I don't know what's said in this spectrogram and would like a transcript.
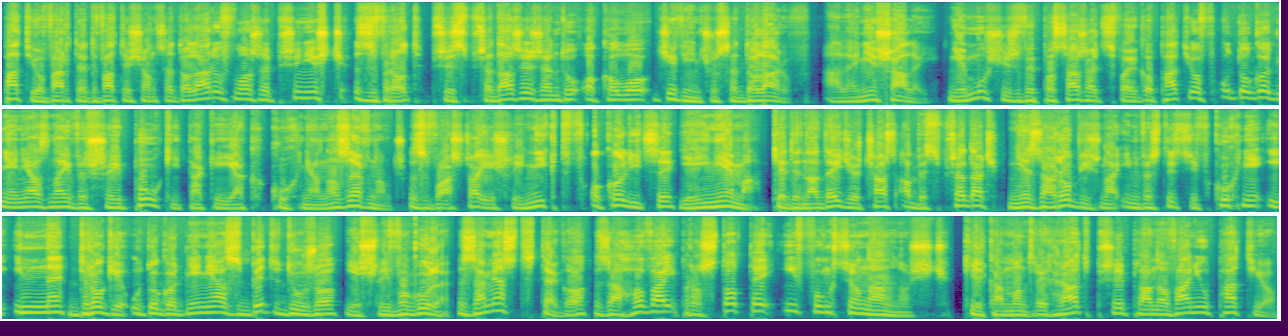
Patio warte 2000 dolarów może przynieść zwrot przy sprzedaży rzędu około 900 dolarów. Ale nie szalej. Nie musisz wyposażać swojego patio w udogodnienia z najwyższej półki, takie jak kuchnia na zewnątrz, zwłaszcza jeśli nikt w okolicy jej nie ma. Kiedy nadejdzie czas, aby sprzedać, nie zarobisz na inwestycji w kuchnię i inne drogie udogodnienia zbyt dużo, jeśli w ogóle. Zamiast tego zachowaj prostotę i funkcjonalność. Kilka mądrych rad przy planowaniu patio.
